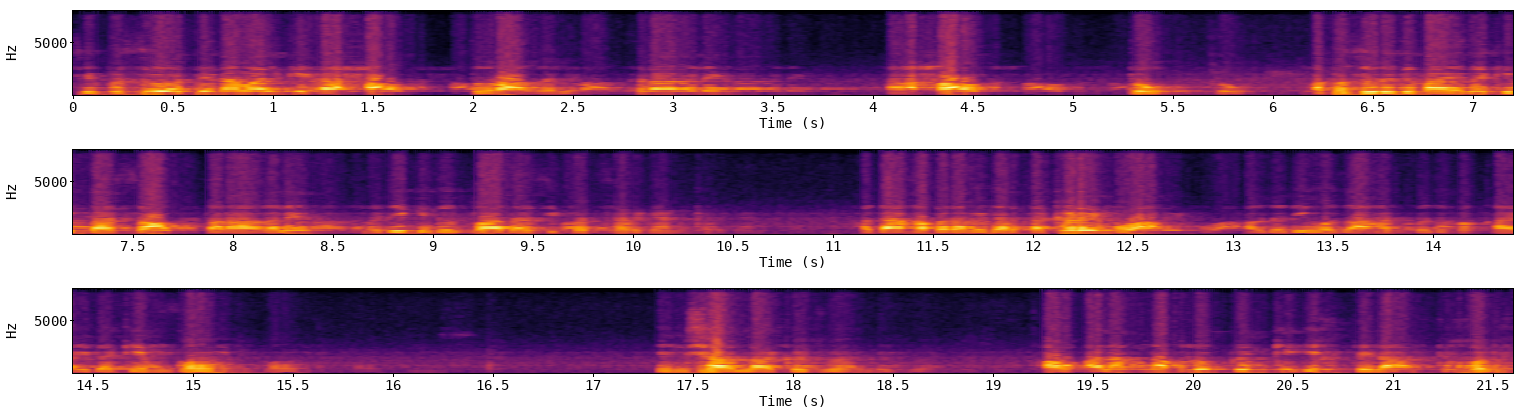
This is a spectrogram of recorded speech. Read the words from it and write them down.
چې په سورت نمل کې احاط تو راغله راغله احاط تو په سورت مائده کې بساط تراغله په دې کې د طا د صفت سرګن کړ دا خبره مې درته کړې مو او د دې وضاحت به په قاعده کې کوم ان شاء الله که ژوند او علم نخلق کوم کې اختلاف ته خلف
